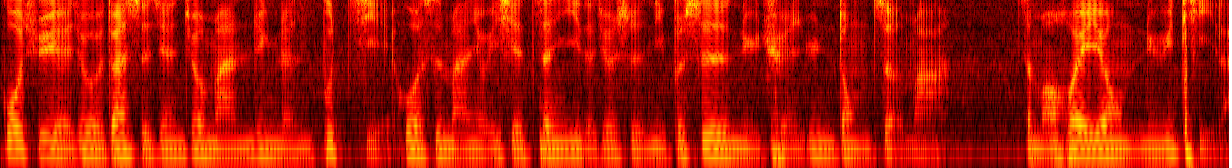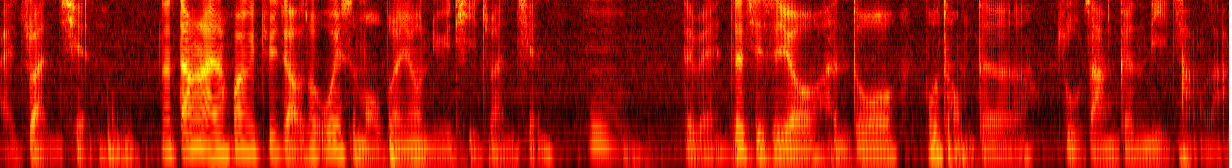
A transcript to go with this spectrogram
过去也就有一段时间就蛮令人不解，或者是蛮有一些争议的，就是你不是女权运动者吗？怎么会用女体来赚钱？那当然换个句角说，为什么我不能用女体赚钱？嗯，对不对？这其实有很多不同的主张跟立场啦。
